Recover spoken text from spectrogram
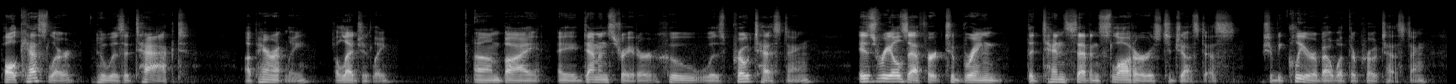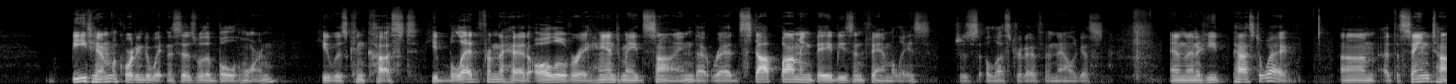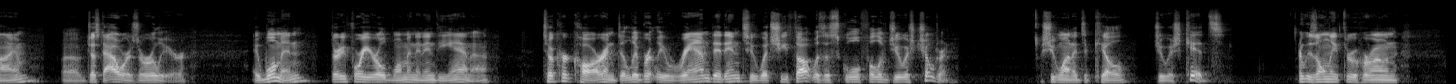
Paul Kessler, who was attacked, apparently, allegedly, um, by a demonstrator who was protesting Israel's effort to bring the 10 7 slaughterers to justice should be clear about what they're protesting. Beat him, according to witnesses, with a bullhorn. He was concussed. He bled from the head all over a handmade sign that read, Stop bombing babies and families, which is illustrative, analogous. And then he passed away. Um, at the same time, uh, just hours earlier, a woman, 34 year old woman in Indiana, took her car and deliberately rammed it into what she thought was a school full of Jewish children. She wanted to kill Jewish kids it was only through her own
